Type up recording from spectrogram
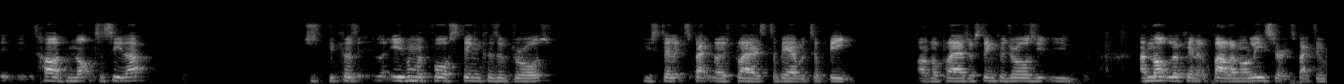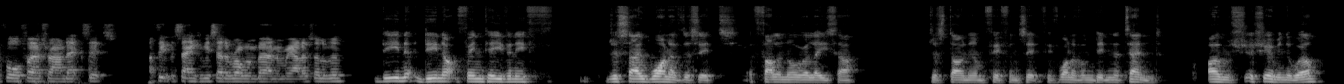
it's hard not to see that. Just because even with four stinkers of draws, you still expect those players to be able to beat other players with stinker draws. You, you, I'm not looking at Fallon or Lisa expecting four first round exits. I think the same can be said of Robyn Byrne and Rhiannon O'Sullivan. Do you do you not think even if just say one of the sits, a Fallon or a Lisa, just only on fifth and sixth, if one of them didn't attend, I'm assuming they will.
